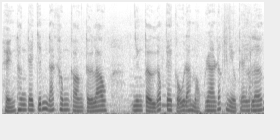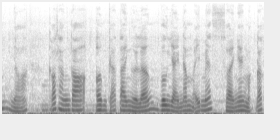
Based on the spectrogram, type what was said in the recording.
Hiện thân cây chính đã không còn từ lâu nhưng từ gốc cây cũ đã mọc ra rất nhiều cây lớn, nhỏ, có thân to, ôm cả tay người lớn, vươn dài 5-7 mét, xòe ngang mặt đất,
